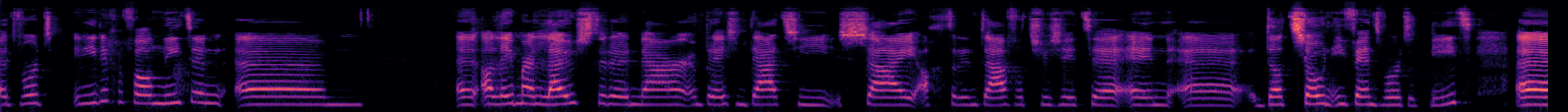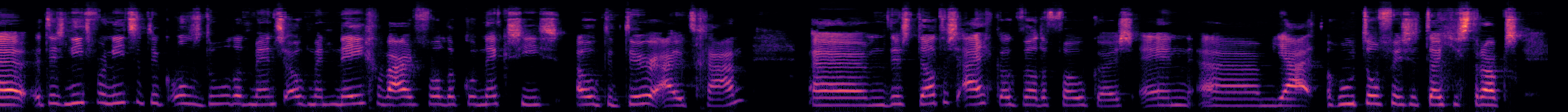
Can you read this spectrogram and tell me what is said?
het wordt in ieder geval niet een ehm, uh, alleen maar luisteren naar een presentatie, saai achter een tafeltje zitten. En uh, dat zo'n event wordt het niet. Uh, het is niet voor niets natuurlijk ons doel dat mensen ook met negen waardevolle connecties ook de deur uitgaan. Um, dus dat is eigenlijk ook wel de focus. En um, ja, hoe tof is het dat je straks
